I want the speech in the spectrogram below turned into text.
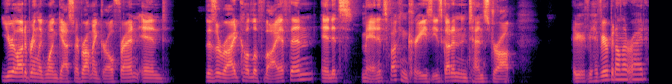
you're allowed to bring like one guest. So I brought my girlfriend and there's a ride called Leviathan. And it's, man, it's fucking crazy. It's got an intense drop. Have you, have you ever been on that ride?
